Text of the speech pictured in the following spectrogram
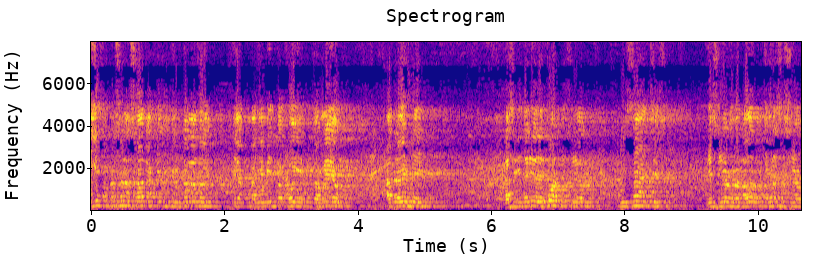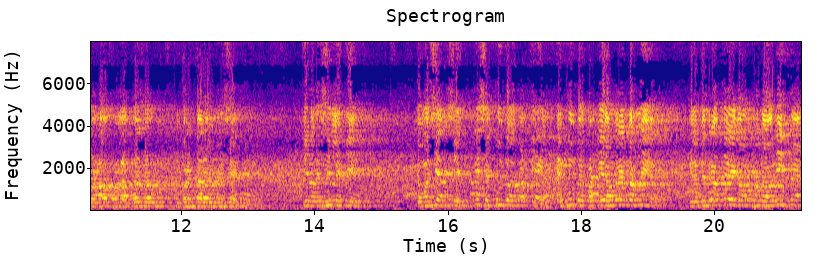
Y esas personas son aquellas que nos están dando el acompañamiento hoy en este torneo a través de la Secretaría de Deportes, señor Luis Sánchez, y el señor gobernador. Muchas gracias, señor gobernador, por el apoyo y por estar hoy presente. Quiero decirle que, como decía recién, es el punto de partida, el punto de partida de un gran torneo, que lo tendrá ustedes como protagonistas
